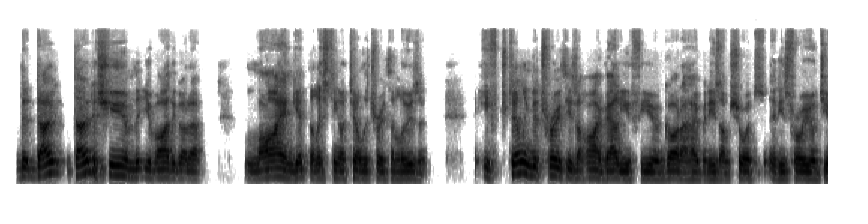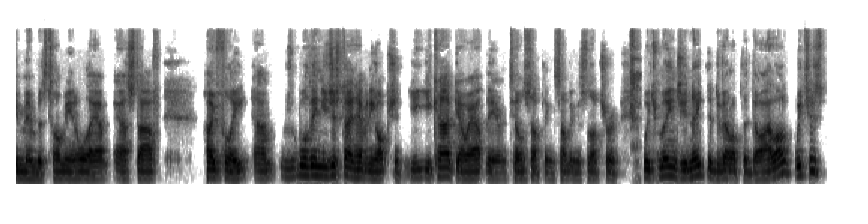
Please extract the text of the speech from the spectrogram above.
that don't don't assume that you've either got to lie and get the listing or tell the truth and lose it. If telling the truth is a high value for you, and God, I hope it is. I'm sure it's it is for all your gym members, Tommy, and all our our staff. Hopefully, um, well, then you just don't have any option. You, you can't go out there and tell something something that's not true, which means you need to develop the dialogue, which is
